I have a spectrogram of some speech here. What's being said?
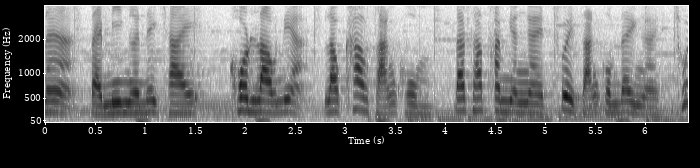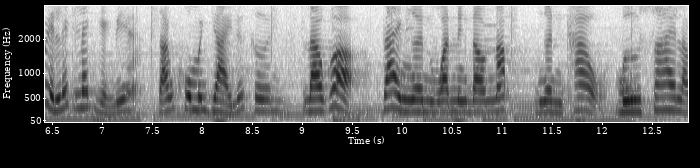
แน่ๆแต่มีเงินให้ใช้ คนเราเนี่ยเราเข้าสังคม แล้วถ้าทำยังไงช่วยสังคมได้ยังไง ช่วยเล็ก ๆ อย่างนี้สังคมมันใหญ่เหลือเกิน เราก็ได้เงินวันหนึ่งเรานับเงินเข้า มือซ้ายเรา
